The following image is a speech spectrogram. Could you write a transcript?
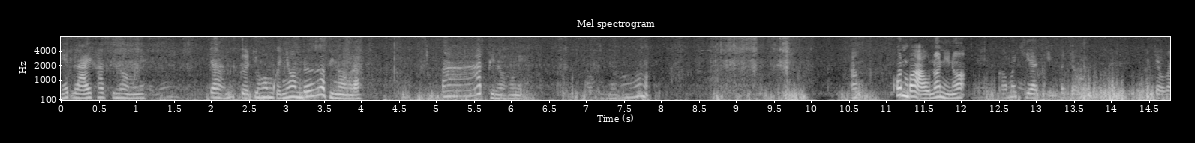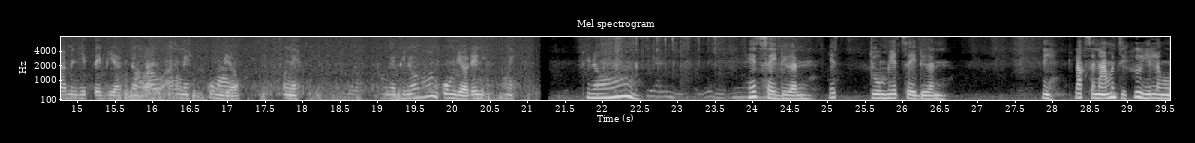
เฮ็ดหลายคักพี่น้องมึงเนี่ยจ้ามันเกิดอยู่ห่มกับย่อมเด้อพี่น้องละป้าดพี่น้องนี่พี่น้องเอาคนบ่เอาเนาะนี่เนาะเขาไม่เคลียร์กินก็จบเจ้าว่ามันเฮ็ดแต่เบียร์พี่น้องละตรงเนี้กลุ่มเดียวตรงเนี้ตรงเนี้พี่น้องกลุ่มเดียวได้นี่ตรงเนี้พี่น้อง เฮ็ดใส่เดือนเฮ็ดจูมเฮ็ดใส่เดือน นี่ ลักษณะมันสิคือเฮ็ดละง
